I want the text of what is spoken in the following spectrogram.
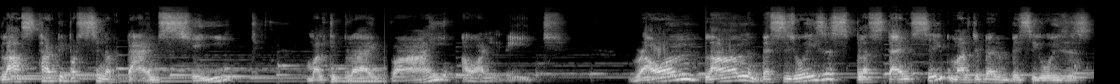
plus 30% of time saved multiplied by hourly rate. Rowan plan basic wages plus time saved multiplied by basic wages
